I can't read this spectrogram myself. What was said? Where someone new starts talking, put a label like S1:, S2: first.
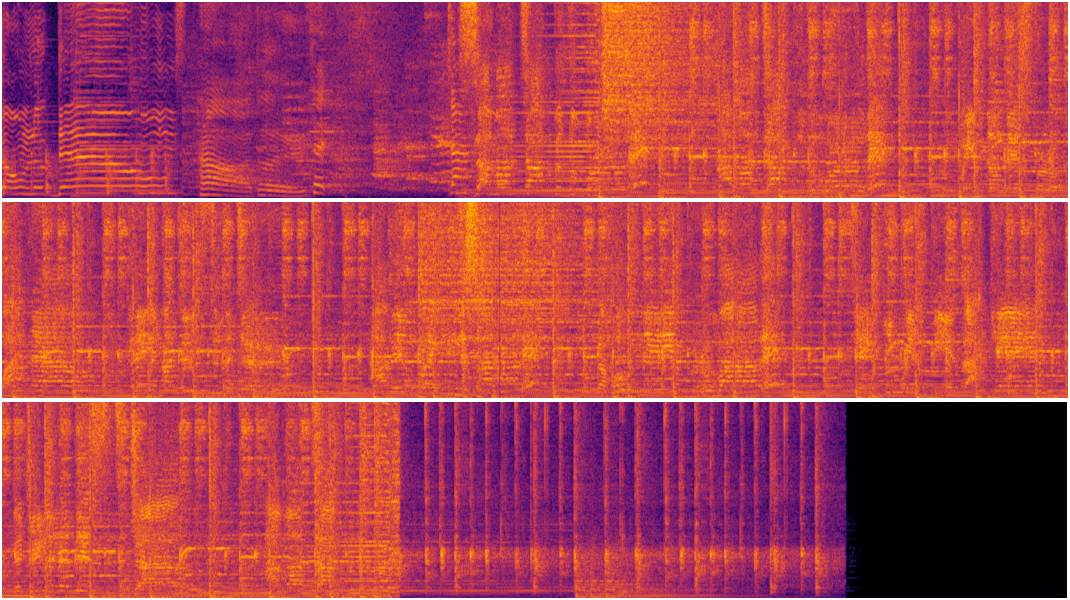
S1: Don't look down.
S2: 하나,
S1: of the world.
